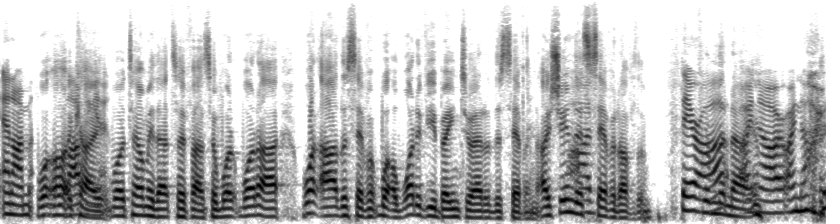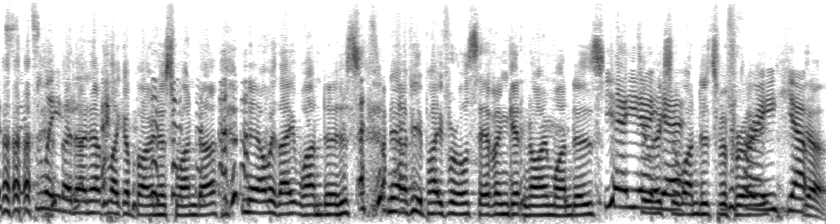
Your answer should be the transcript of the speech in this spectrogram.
and I'm Well, oh, okay. it. Well, tell me that so far. So, what, what are what are the seven? Well, what have you been to out of the seven? I assume there's I've- seven of them. there from are. the name. I know. I know. It's, it's. They don't have like a bonus wonder now with eight wonders. Now, if you pay for all seven, get nine wonders. Yeah, yeah, Two extra yeah. wonders for free. Yeah, Yeah.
